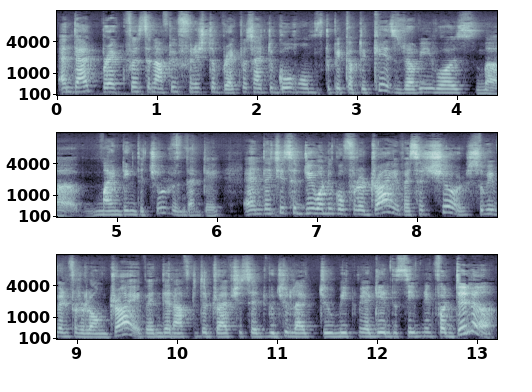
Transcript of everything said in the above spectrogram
And that breakfast, and after we finished the breakfast, I had to go home to pick up the kids. Ravi was uh, minding the children that day. And then she said, do you want to go for a drive? I said, sure. So we went for a long drive. And then after the drive, she said, would you like to meet me again this evening for dinner?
